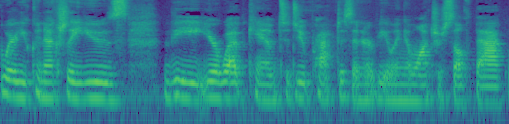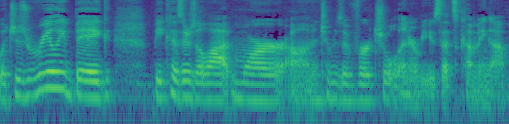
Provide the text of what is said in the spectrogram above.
where you can actually use the your webcam to do practice interviewing and watch yourself back, which is really big because there's a lot more um, in terms of virtual interviews that's coming up.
